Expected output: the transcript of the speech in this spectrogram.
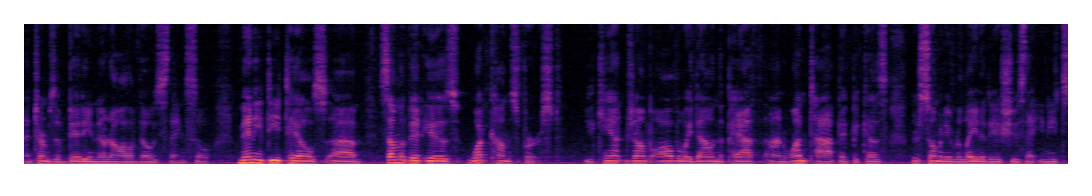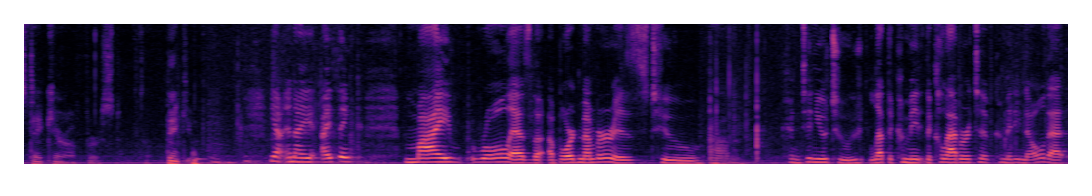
in terms of bidding and all of those things? So many details. Um, Some of it is what comes first. You can't jump all the way down the path on one topic because there's so many related issues that you need to take care of first. Thank you. Yeah, and I, I think my role as the, a board member is to, um, continue to let the committee, the collaborative committee know that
